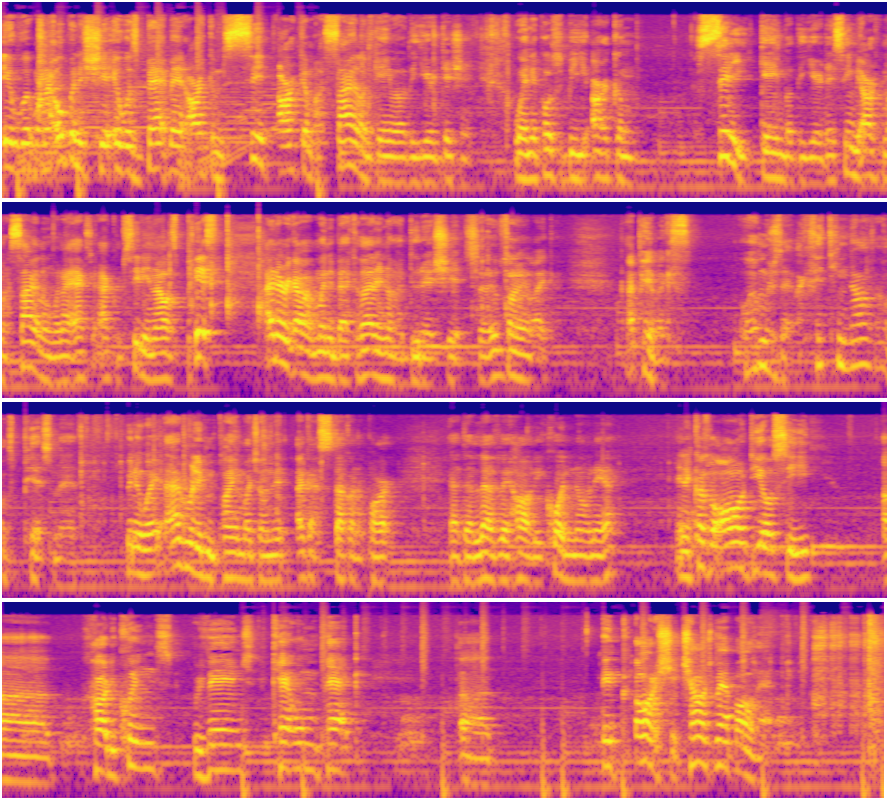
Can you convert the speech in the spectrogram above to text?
it when I opened the shit, it was Batman Arkham City, Arkham Asylum Game of the Year edition, when it's supposed to be Arkham City Game of the Year. They sent me Arkham Asylum when I asked for Arkham City, and I was pissed. I never got my money back because I didn't know how to do that shit. So it was only like, I paid like, what was that? Like $15? I was pissed, man. But anyway, I haven't really been playing much on it. I got stuck on a part. Got the Leslie Harley Quinn on there. And it comes with all DLC. Uh, Harley Quinn's Revenge, Catwoman pack, uh, all the shit, challenge map, all that.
